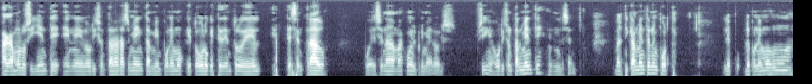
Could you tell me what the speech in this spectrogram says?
Hagamos lo siguiente en el horizontal arrangement también ponemos que todo lo que esté dentro de él esté centrado puede ser nada más con el primero el, sí horizontalmente en el centro. Verticalmente no importa. Le, ponemos un,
